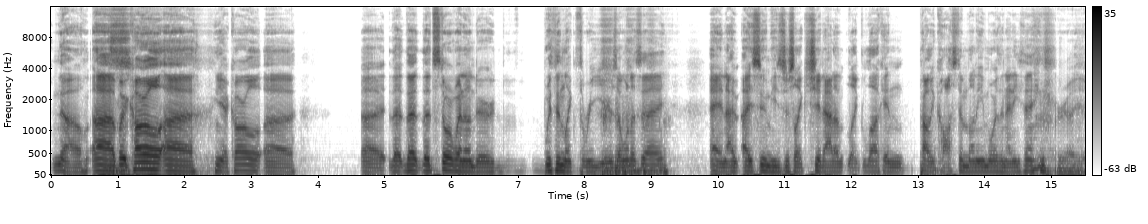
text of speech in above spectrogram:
no, uh, but Carl, uh, yeah, Carl, uh, uh, that that that store went under within like three years, I want to say, and I, I assume he's just like shit out of like luck and probably cost him money more than anything. Right.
